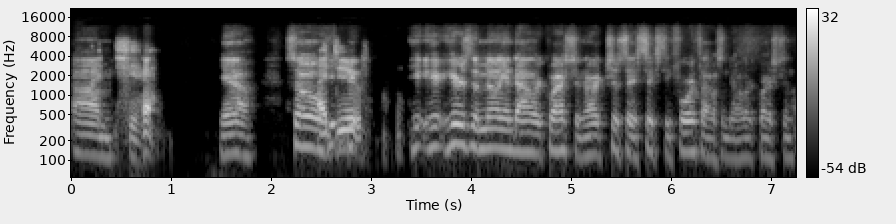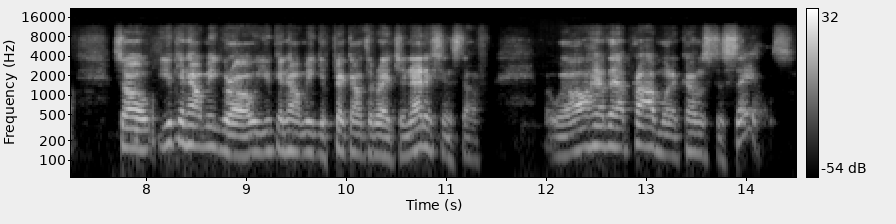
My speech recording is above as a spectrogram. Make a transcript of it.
Um, Yeah, yeah. So I do. he- he- here's the million dollar question, or I should say sixty-four thousand dollar question. So you can help me grow. You can help me get, pick out the right genetics and stuff. But we all have that problem when it comes to sales.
